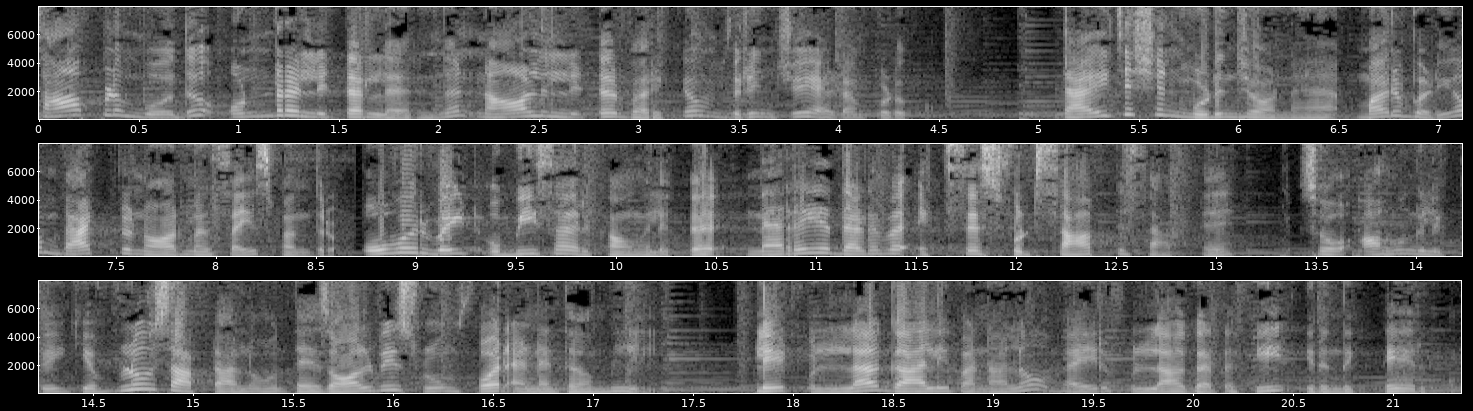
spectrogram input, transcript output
சாப்பிடும்போது ஒன்றரை லிட்டர்லேருந்து நாலு லிட்டர் வரைக்கும் விரிஞ்சு இடம் கொடுக்கும். டைஜஷன் முடிஞ்சோடனே மறுபடியும் பேக் டு நார்மல் சைஸ் வந்துடும் ஓவர் வெயிட் ஒபீஸாக இருக்கவங்களுக்கு நிறைய தடவை எக்ஸஸ் ஃபுட் சாப்பிட்டு சாப்பிட்டு ஸோ அவங்களுக்கு எவ்வளோ சாப்பிட்டாலும் there always room for another meal plate ஃபுல்லாக காலி பண்ணாலும் வயிறு ஃபுல்லாகாத ஃபீல் இருந்துக்கிட்டே இருக்கும்.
